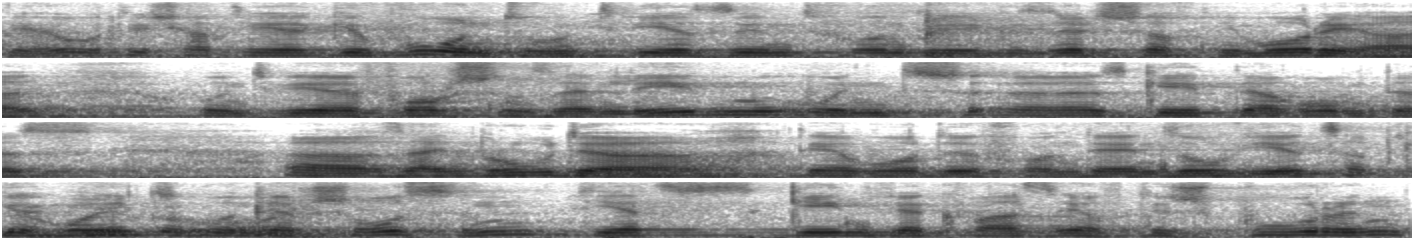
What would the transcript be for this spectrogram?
der Herr Utecht hat hier gewohnt und wir sind von der Gesellschaft Memorial und wir forschen sein Leben und äh, es geht darum, dass äh, sein Bruder, der wurde von den Sowjets abgeholt und erschossen. Jetzt gehen wir quasi auf die Spuren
